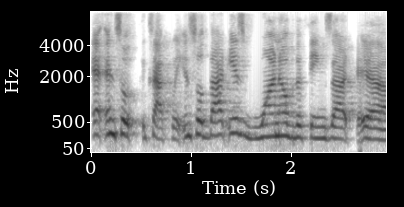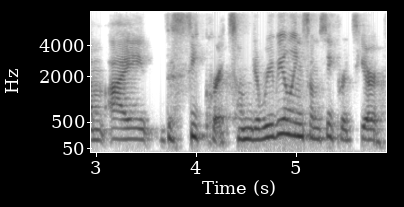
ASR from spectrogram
and so exactly and so that is one of the things that um, i the secrets i'm revealing some secrets here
